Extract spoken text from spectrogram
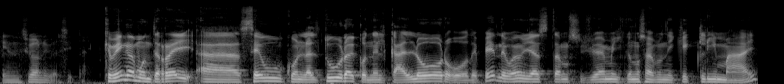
en Ciudad Universitaria. Que venga Monterrey a CEU con la altura, con el calor, o depende, bueno, ya estamos en Ciudad de México, no sabemos ni qué clima hay,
